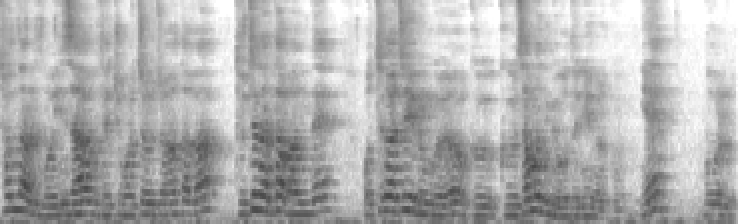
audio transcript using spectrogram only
첫날 뭐 인사하고 대충 어쩌고저쩌고 하다가 둘째 날 딱 왔는데 어떡하지? 이런 거예요. 그, 그 사모님이 오더니 그러고 예? 뭘,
